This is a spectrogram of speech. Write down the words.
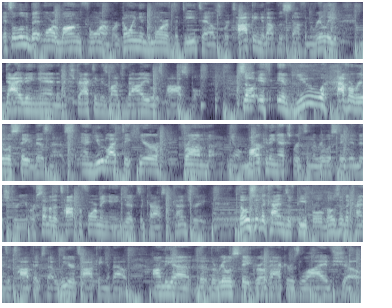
It's a little bit more long form. We're going into more of the details. We're talking about this stuff and really diving in and extracting as much value as possible. So if, if you have a real estate business and you'd like to hear from you know marketing experts in the real estate industry or some of the top performing agents across the country, those are the kinds of people, those are the kinds of topics that we are talking about on the uh, the, the Real Estate Growth Hackers live show.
